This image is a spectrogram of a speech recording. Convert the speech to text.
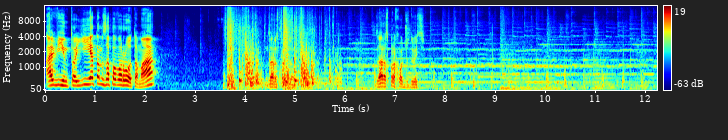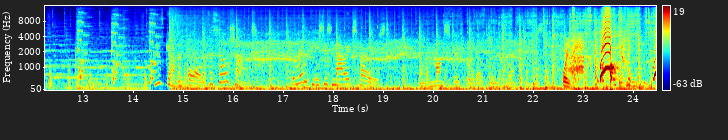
А він то є там за поворотом, а? Зараз пройду. Зараз проходжу, дивись. all of the soul shards. The ring piece is now exposed, and the monsters will go into their flames. Ой. Ring piece, the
